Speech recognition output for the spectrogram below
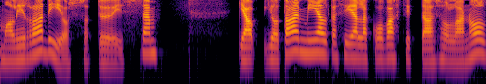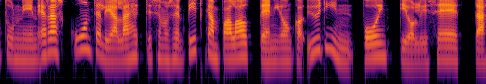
mä olin radiossa töissä. Ja jotain mieltä siellä kovasti taas ollaan oltu, niin eräs kuuntelija lähetti semmoisen pitkän palautteen, jonka ydinpointti oli se, että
